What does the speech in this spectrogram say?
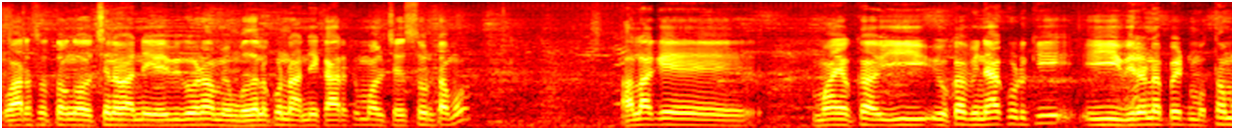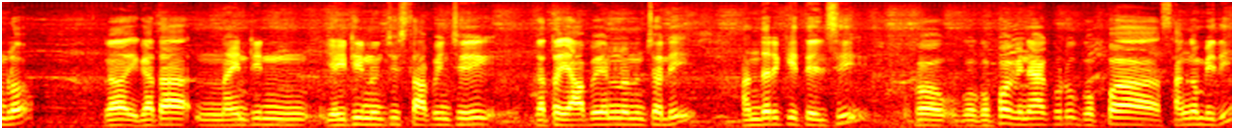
వారసత్వంగా వచ్చినవన్నీ ఏవి కూడా మేము వదలకుండా అన్ని కార్యక్రమాలు చేస్తుంటాము. అలాగే మా యొక్క ఈ యొక్క వినాయకుడికి ఈ వీరన్నపేట మొత్తంలో గత నైన్టీన్ ఎయిటీ నుంచి స్థాపించి గత యాభై ఏళ్ళ నుంచి అందరికీ తెలిసి ఒక గొప్ప వినాయకుడు గొప్ప సంఘం ఇది.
